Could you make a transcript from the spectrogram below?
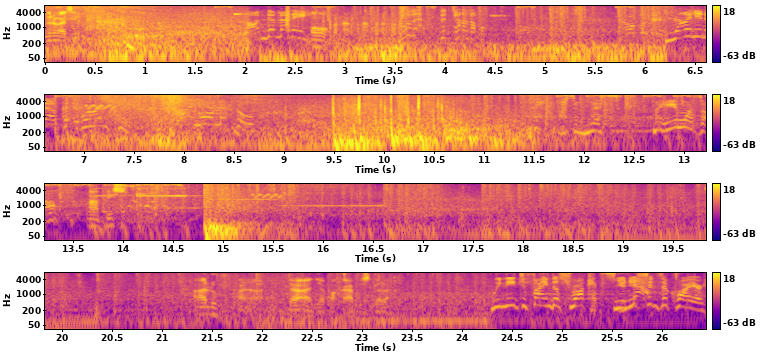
Bener nggak sih? Oh, kena, kena, kena. Habis. Aduh, ada aja pakai habis segala. We need to find those rockets. Munitions acquired.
